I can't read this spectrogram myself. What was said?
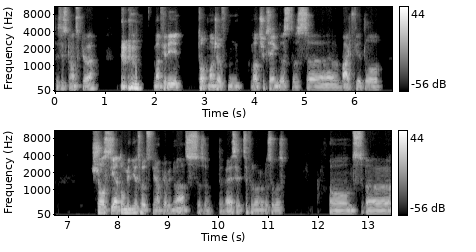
Das ist ganz klar. man für die Top-Mannschaften, man hat schon gesehen, dass das äh, Waldviertel schon sehr dominiert hat. Die haben, glaube ich, nur eins, also drei Sätze verloren oder sowas. Und äh,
